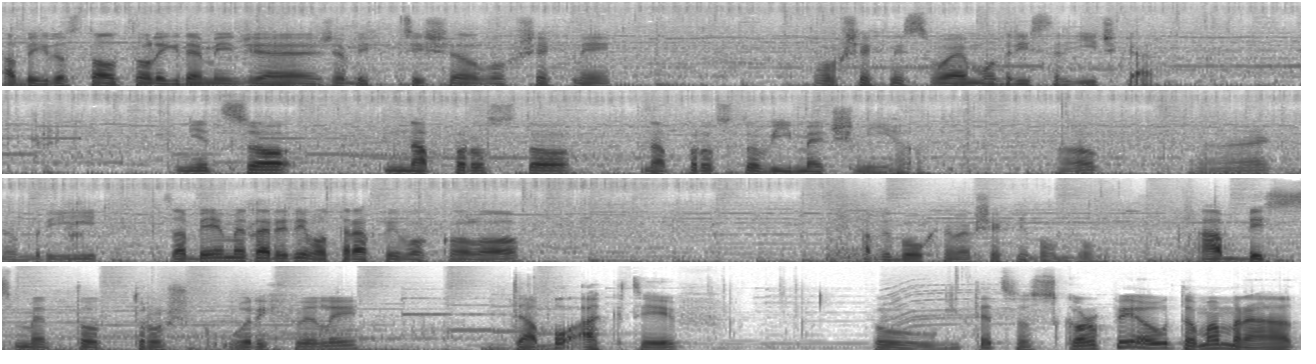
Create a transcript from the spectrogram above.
abych dostal tolik damage, že, že bych přišel o všechny, o všechny svoje modré srdíčka. Něco naprosto, naprosto výjimečného. Hop, tak, dobrý. Zabijeme tady ty otrapy okolo a vybouchneme všechny bombou aby to trošku urychlili. Double Active. Uh, víte co, Scorpio, to mám rád.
